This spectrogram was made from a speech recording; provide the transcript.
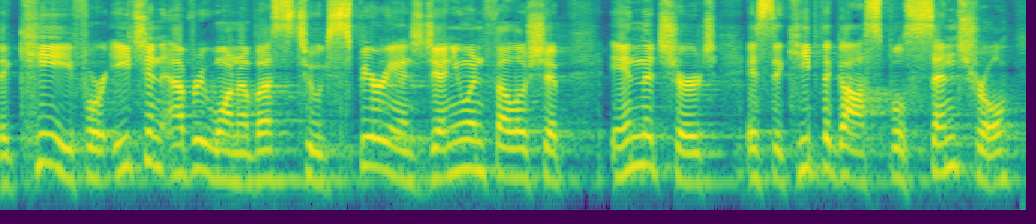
The key for each and every one of us to experience genuine fellowship in the church is to keep the gospel central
